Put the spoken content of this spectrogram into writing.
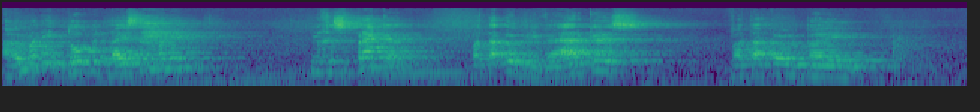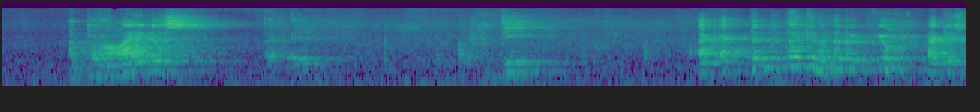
Hou maar net dop en luister maar net in gesprekke wat 'n ou by die werk is, wat 'n ou by 'n braai is, die ek ek dink baie keer dan dink ek, joh, ek is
